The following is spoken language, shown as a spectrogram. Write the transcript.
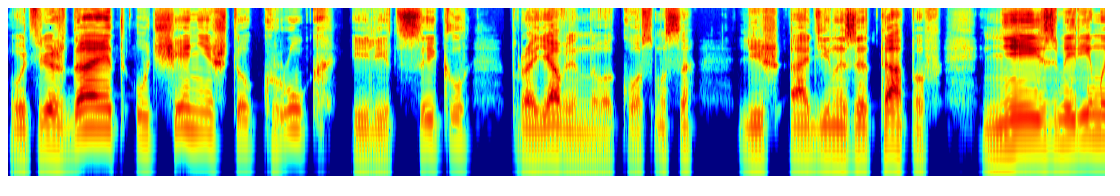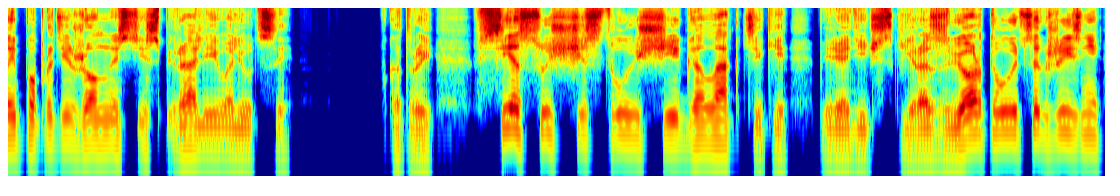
Утверждает учение, что круг или цикл проявленного космоса лишь один из этапов неизмеримой по протяженности спирали эволюции, в которой все существующие галактики периодически развертываются к жизни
